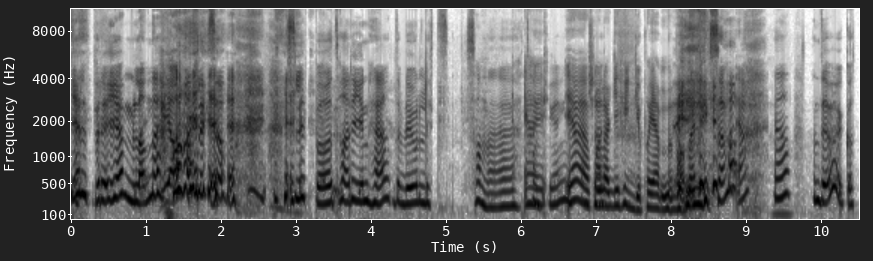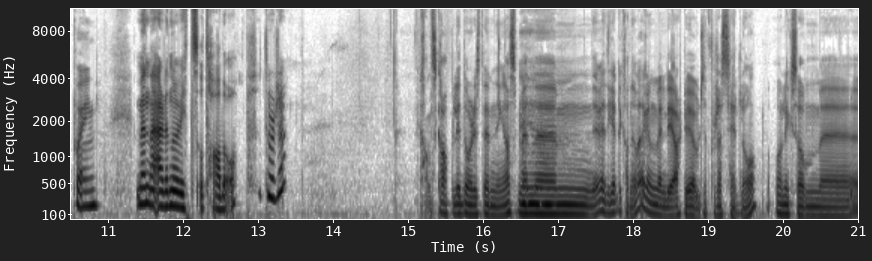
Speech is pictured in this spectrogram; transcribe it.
hjelpe det hjemlandet! hjemlandet! liksom. Slippe å ta de inn her. Det blir jo litt samme tankegang. ja, at man lager hygge på hjemmebane, liksom. Ja. ja, men det var jo et godt poeng. Men er det noe vits å ta det opp, tror dere? Det kan skape litt dårlig stemning, ass, men eh, jeg vet ikke, det kan jo være en veldig artig øvelse for seg selv òg. Å liksom eh,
